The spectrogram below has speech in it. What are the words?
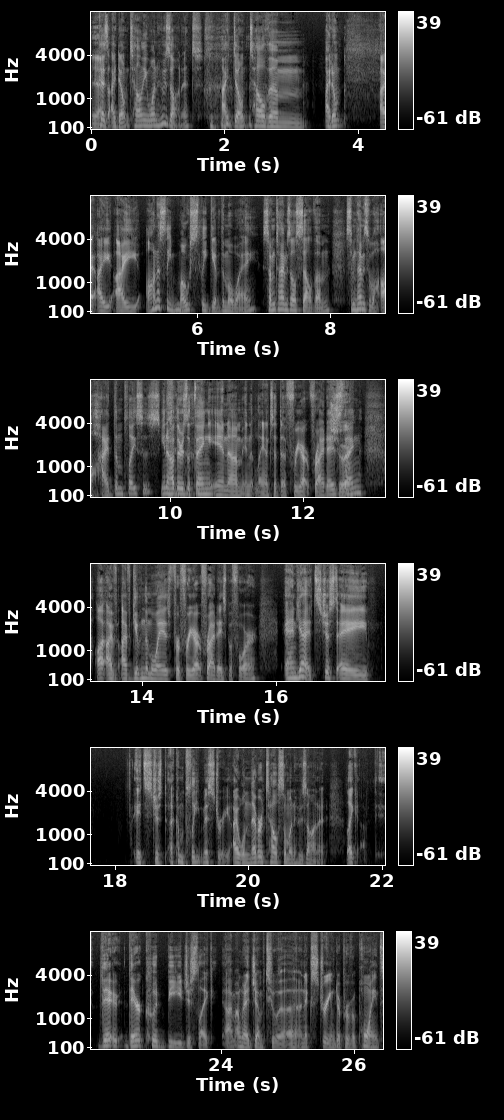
Yeah. because I don't tell anyone who's on it. I don't tell them. I don't. I, I, I honestly mostly give them away. Sometimes I'll sell them. Sometimes I'll I'll hide them places. You know how there's a thing in um in Atlanta, the Free Art Fridays Sure. thing. I- I've I've given them away for Free Art Fridays before, and yeah, it's just a it's just a complete mystery. I will never tell someone who's on it. Like there there could be just like I'm, I'm going to jump to a, an extreme to prove a point,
